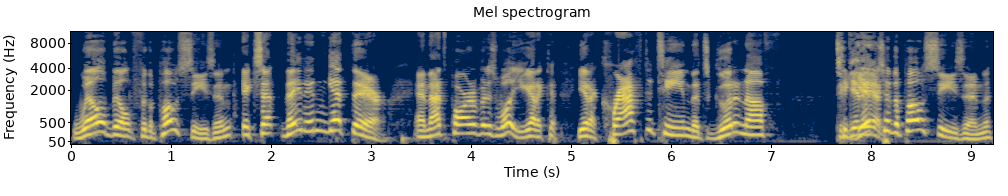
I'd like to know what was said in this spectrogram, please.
well built for the postseason, except they didn't get there. And that's part of it as well. You gotta, you gotta craft a team that's good enough to, To get get, to the postseason,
